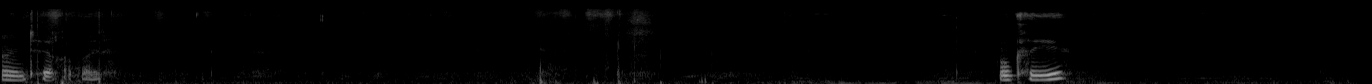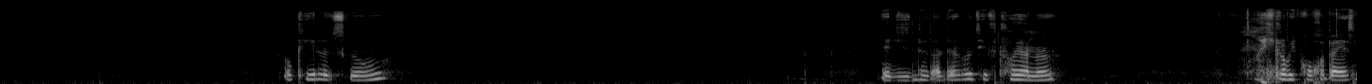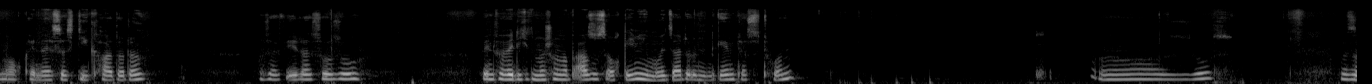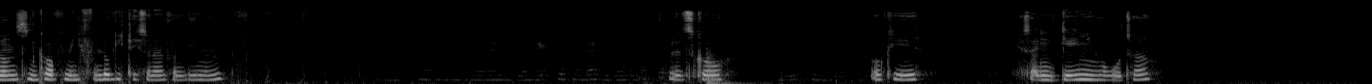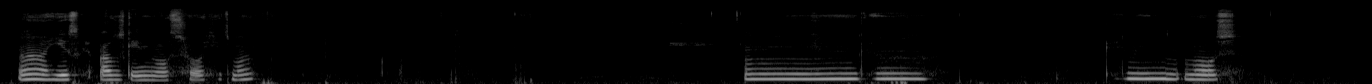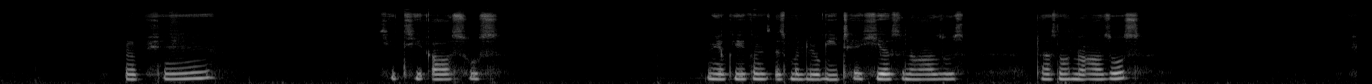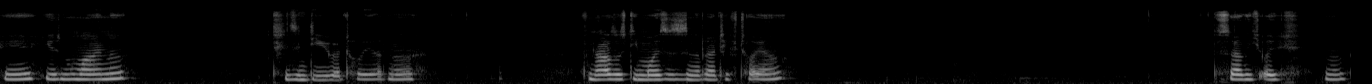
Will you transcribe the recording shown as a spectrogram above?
Ein Terabyte. Okay. Okay, let's go. Ja, die sind halt alle relativ teuer, ne? Ich glaube, ich brauche aber erstmal auch keine SSD-Card, oder? Was sagt ihr das so so? Auf jeden Fall werde ich jetzt mal schauen, ob Asus auch Gaming-Modes hat und Game-Tastaturen. Asus. Ansonsten kaufen wir nicht von Logitech, sondern von denen. Let's go. Okay. Hier ist ein Gaming-Router. Ah, hier ist Asus Gaming Maus. Schaue ich jetzt mal. Gaming Maus. Okay. Hier die Asus. Ne, okay, hier kommt jetzt erstmal Logitech. Hier ist eine Asus. Da ist noch eine Asus. Okay, hier ist nochmal eine. Sind die überteuert, ne? Von Asus, die Mäuse sind relativ teuer. Das sage ich euch, ne?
